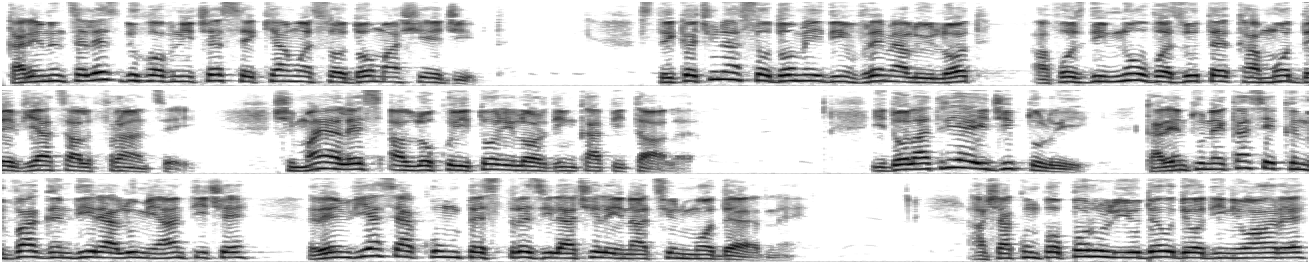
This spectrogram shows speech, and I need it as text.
care în înțeles duhovnicesc se cheamă Sodoma și Egipt. Stricăciunea Sodomei din vremea lui Lot a fost din nou văzută ca mod de viață al Franței și mai ales al locuitorilor din capitală. Idolatria Egiptului, care întunecase cândva gândirea lumii antice, reînviase acum pe străzile acelei națiuni moderne. Așa cum poporul iudeu de odinioară,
